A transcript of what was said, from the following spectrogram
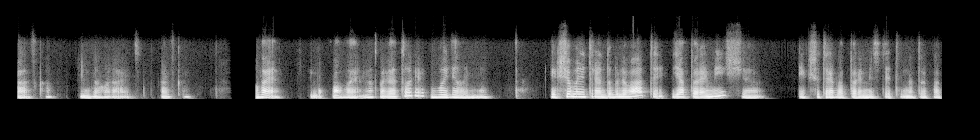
Казка, не загорається. Казка. В буква на клавіатурі виділення. Якщо мені треба дублювати, я переміщую, якщо треба перемістити, наприклад,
